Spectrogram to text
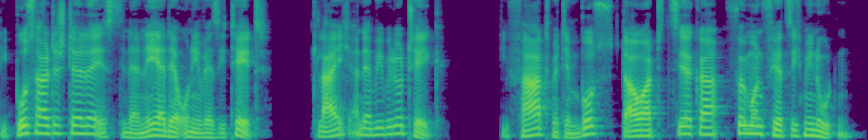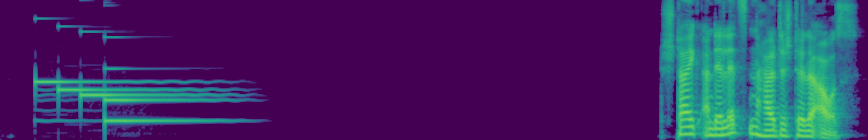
Die Bushaltestelle ist in der Nähe der Universität, gleich an der Bibliothek. Die Fahrt mit dem Bus dauert circa 45 Minuten. Steig an der letzten Haltestelle aus.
